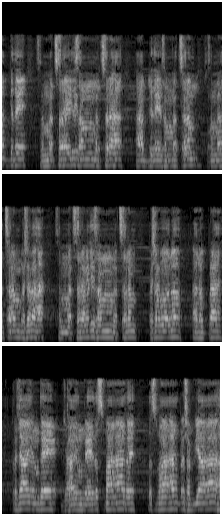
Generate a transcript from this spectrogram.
आप्यते संवत्सर इति संवत्सरः आप्यते संवत्सरम् संवत्सरम् पशवः संवत्सरमिति संवत्सरम् पशवो नु अनुप्र प्रजायन्ते जायन्ते तस्मात् तस्मात् पशव्याः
